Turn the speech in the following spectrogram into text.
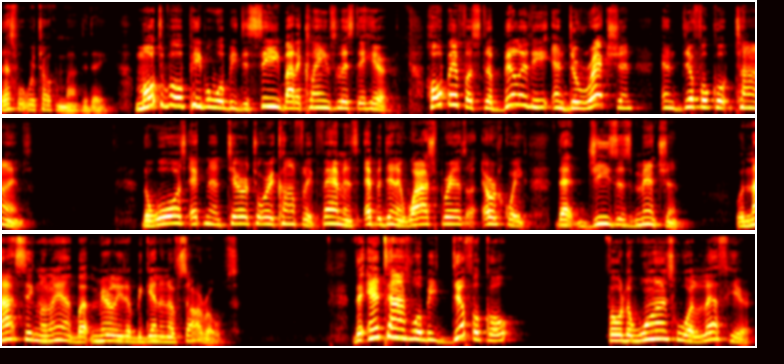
That's what we're talking about today. Multiple people will be deceived by the claims listed here, hoping for stability and direction in difficult times. The wars, ethnic territory conflict, famines, epidemic, widespread earthquakes that Jesus mentioned will not signal end, but merely the beginning of sorrows. The end times will be difficult for the ones who are left here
